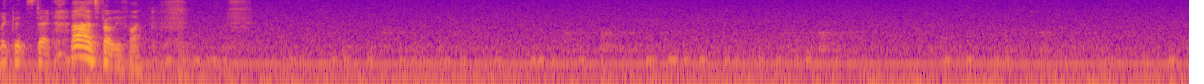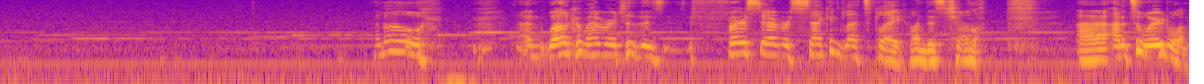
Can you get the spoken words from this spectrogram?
not a good start. Ah, it's probably fine. Hello, and welcome ever to this first ever second Let's Play on this channel. Uh, and it's a weird one.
